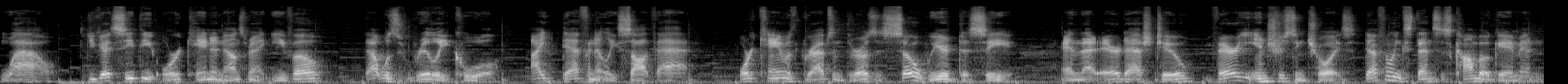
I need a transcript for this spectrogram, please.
Wow, did you guys see the Orcane announcement at EVO? That was really cool. I definitely saw that. Orcane with grabs and throws is so weird to see. And that Air Dash too, very interesting choice. Definitely extends his combo game in.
